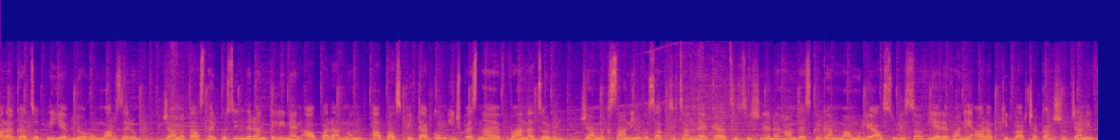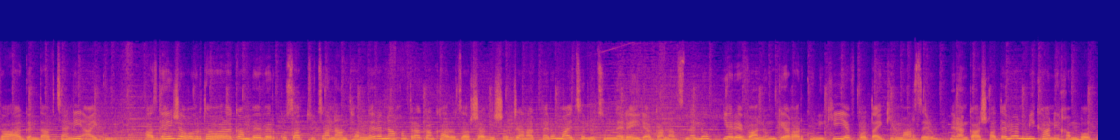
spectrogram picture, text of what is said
Արագածոտնի եւ Լոռու մարզերում։ Ժամը 12-ին նրանք կլինեն Ապարանում, ապա Սպիտակում, ինչպես նաև Վանաձորում։ Ժամը 20-ին կուսակցության ներկայացուցիչները հանդես կգան մամուլի ասուլիսով Երևանի Արաբ Կիրվարչական շրջանի Վահագն Դավթյանի այգում։ Ազգային ժողովրդավարական Բևեր կուսակցության անդամները նախընտրական քարոզարշավի շրջանակներում այցելություններ է իրականացնելու Երևանում, Գեղարքունիքի եւ Կոտայքի մարզերում։ Նրանք աշխատելու են մի քանի խմբով։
